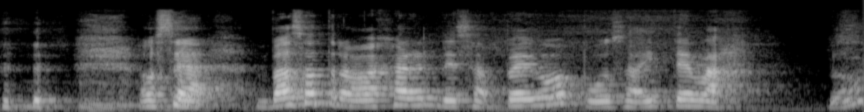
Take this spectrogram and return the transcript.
o sea, vas a trabajar el desapego, pues ahí te va, ¿no?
